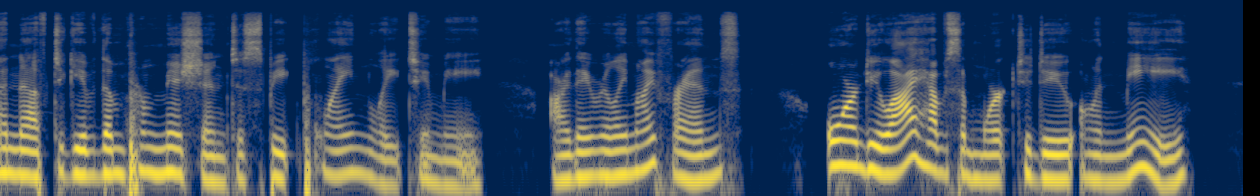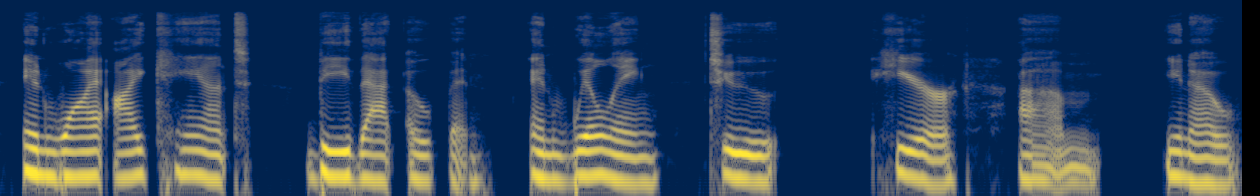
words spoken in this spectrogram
enough to give them permission to speak plainly to me, are they really my friends? Or do I have some work to do on me in why I can't be that open and willing to hear, um, you know,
